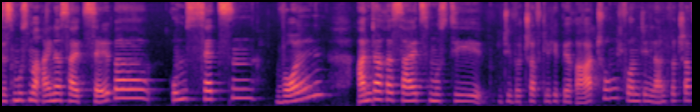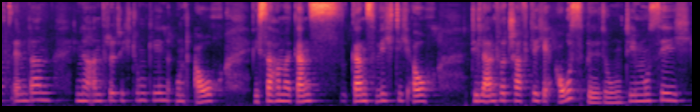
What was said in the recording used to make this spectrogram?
das muss man einerseits selber umsetzen wollen, Andererseits muss die, die wirtschaftliche Beratung von den Landwirtschaftsämtern in eine andere Richtung gehen. Und auch, ich sage mal ganz, ganz wichtig, auch die landwirtschaftliche Ausbildung, die muss sich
